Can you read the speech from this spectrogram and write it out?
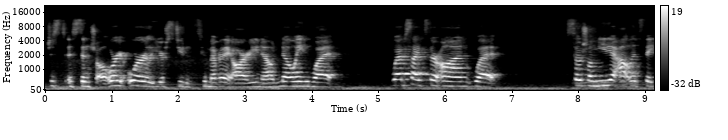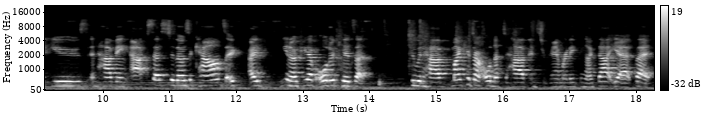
just essential, or or your students, whomever they are, you know, knowing what websites they're on, what social media outlets they use, and having access to those accounts. I, I you know, if you have older kids that who would have, my kids aren't old enough to have Instagram or anything like that yet, but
